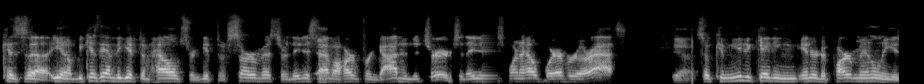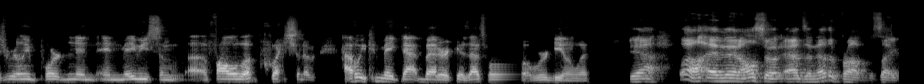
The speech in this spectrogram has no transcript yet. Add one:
Because, uh, you know, because they have the gift of helps or gift of service or they just yeah. have a heart for God in the church and they just want to help wherever they're asked. Yeah. So communicating interdepartmentally is really important, and and maybe some uh, follow up question of how we can make that better because that's what, what we're dealing with. Yeah. Well, and then also it adds another problem. It's like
